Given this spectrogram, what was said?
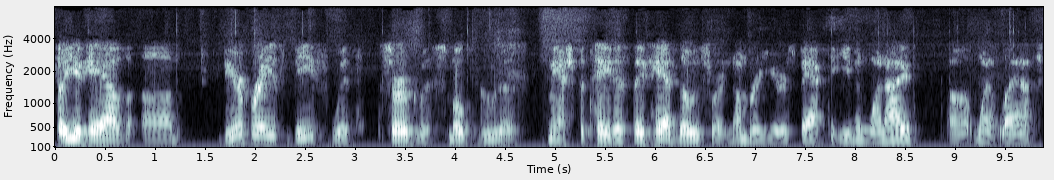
so you have um, beer braised beef with served with smoked gouda, mashed potatoes. They've had those for a number of years, back to even when I uh, went last.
